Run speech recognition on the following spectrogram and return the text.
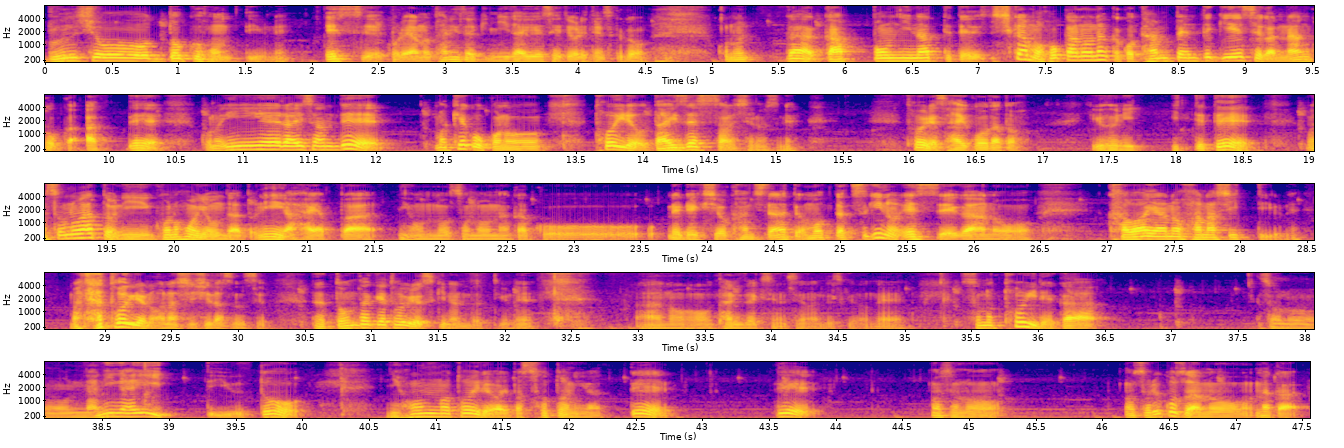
文章読本っていうねエッセイこれあの谷崎二大エッセイと言われてるんですけどこのが合本になっててしかも他のなんかこう短編的エッセイが何個かあってこの陰影来さんで、まあ、結構このトイレを大絶賛してるんですね。トイレ最高だと。いうふうに言ってて、まあ、その後にこの本読んだ後にああやっぱ日本のそのなんかこう、ね、歴史を感じたなって思った次のエッセイがあの川屋の話っていうね。またトイレの話しだすんですよ。どんだけトイレ好きなんだっていうね、あの、谷崎先生なんですけどね、そのトイレが、その、何がいいっていうと、日本のトイレはやっぱ外にあって、で、まあその、それこそあの、なんか、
